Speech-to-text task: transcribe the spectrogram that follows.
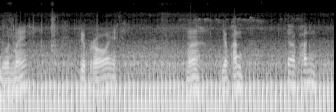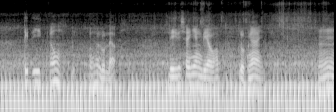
โดนไหม เรียบร้อย มา อย่าพัน อย่าพัน ติดอีก เอ้าเอ้าหลุดแล้ว ดีที่ใช้เงี้ยงเดียวครับ หลุดง่าย อืม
